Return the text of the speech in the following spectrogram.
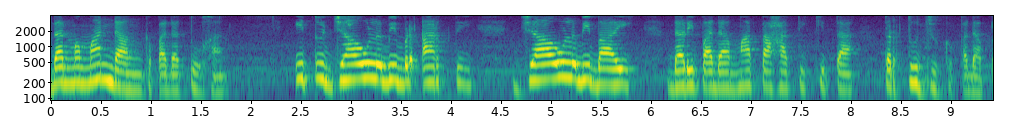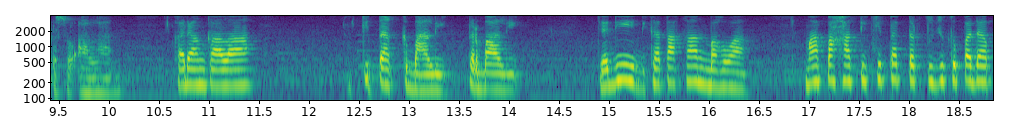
dan memandang kepada Tuhan. Itu jauh lebih berarti, jauh lebih baik daripada mata hati kita tertuju kepada persoalan. Kadangkala kita kebalik, terbalik. Jadi dikatakan bahwa mata hati kita tertuju kepada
